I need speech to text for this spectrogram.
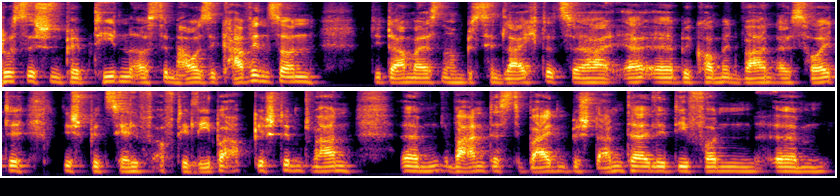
russischen Peptiden aus dem Hause Cavinson, die damals noch ein bisschen leichter zu äh, bekommen waren als heute, die speziell auf die Leber abgestimmt waren, ähm, waren das die beiden Bestandteile, die von ähm,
